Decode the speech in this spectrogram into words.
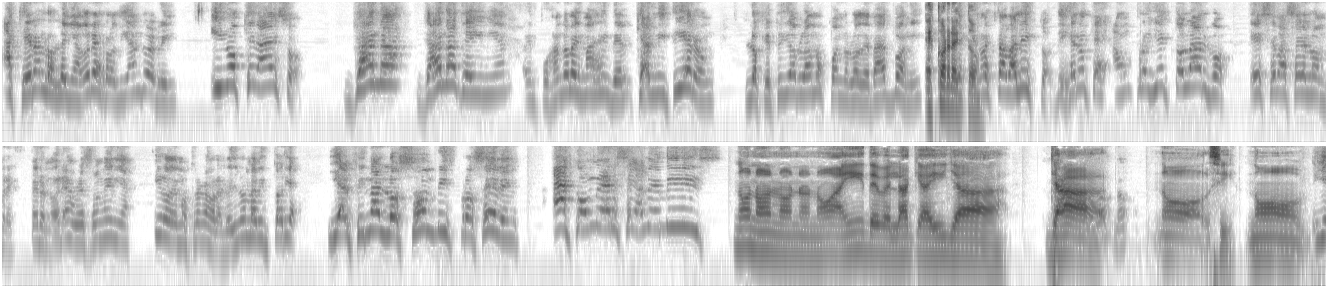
a que eran los leñadores rodeando el ring. Y no queda eso. Gana, gana Damien, empujando la imagen de él, que admitieron lo que tú y yo hablamos cuando lo de Bad Bunny. Es correcto. que no estaba listo. Dijeron que a un proyecto largo ese va a ser el hombre, pero no era en WrestleMania y lo demostraron ahora. Le dieron la victoria y al final los zombies proceden a comerse a The Miz. No, no, no, no, no. Ahí de verdad que ahí ya. Ya. No, no. No, sí. No. Y,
